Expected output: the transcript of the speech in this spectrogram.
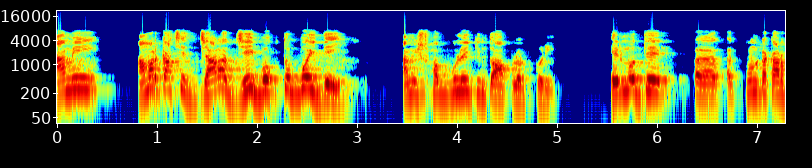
আমি, আমার কাছে যারা যেই বক্তব্যই দেই, আমি সবগুলোই কিন্তু আপলোড করি। এর মধ্যে কোনটা কার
